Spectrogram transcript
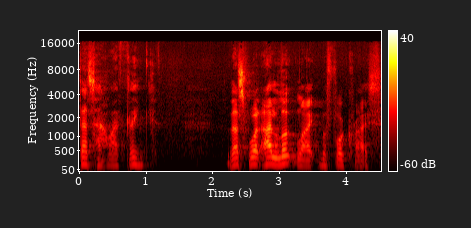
That's how I think. That's what I look like before Christ.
